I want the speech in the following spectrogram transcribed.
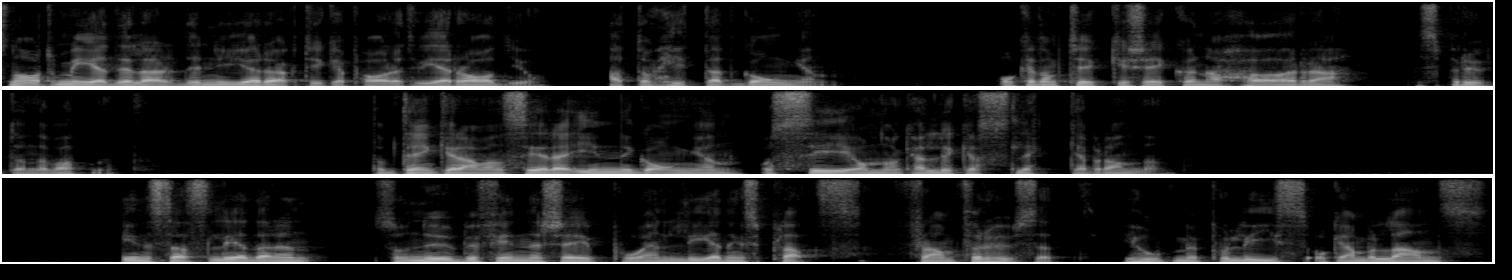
Snart meddelar det nya rökdykarparet via radio att de hittat gången och att de tycker sig kunna höra det sprutande vattnet. De tänker avancera in i gången och se om de kan lyckas släcka branden. Insatsledaren, som nu befinner sig på en ledningsplats framför huset ihop med polis och ambulans,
